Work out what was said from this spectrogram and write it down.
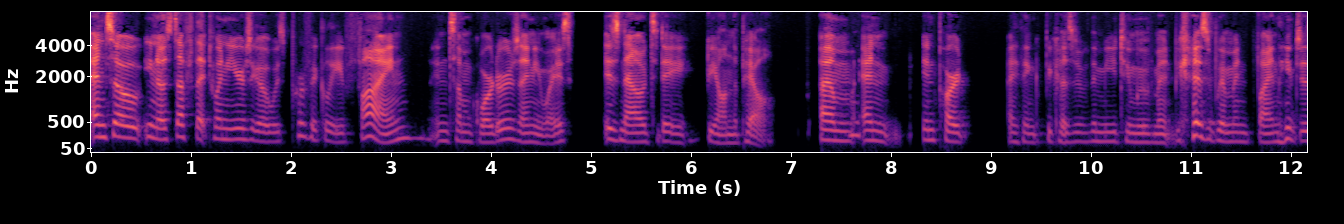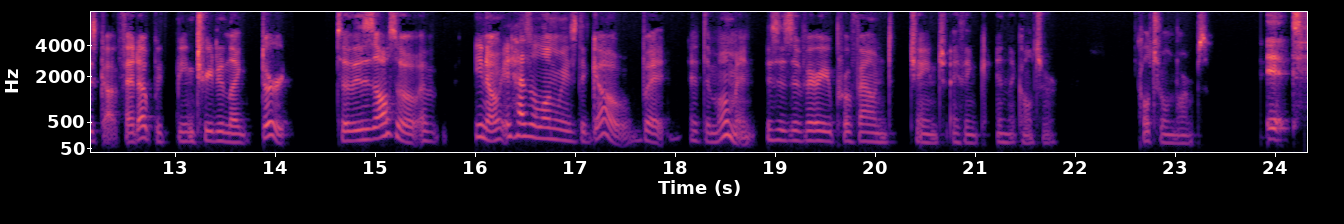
and so, you know, stuff that 20 years ago was perfectly fine in some quarters, anyways, is now today beyond the pale. Um, mm-hmm. and in part, I think because of the Me Too movement, because women finally just got fed up with being treated like dirt. So this is also a, you know, it has a long ways to go, but at the moment, this is a very profound change, I think, in the culture, cultural norms. It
